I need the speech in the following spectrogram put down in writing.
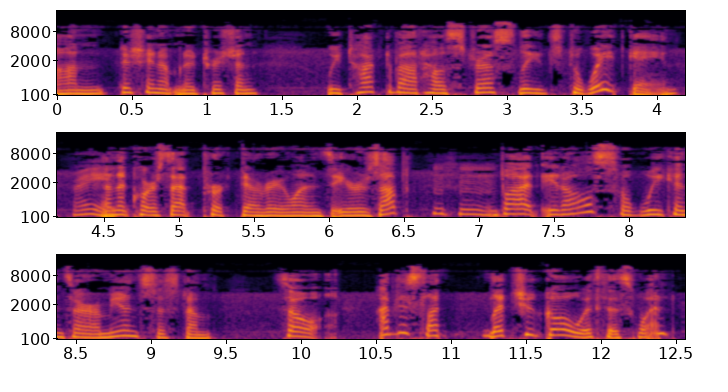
on Dishing Up Nutrition, we talked about how stress leads to weight gain. Right. And of course, that perked everyone's ears up. Mm-hmm. But it also weakens our immune system. So I'm just let let you go with this one.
